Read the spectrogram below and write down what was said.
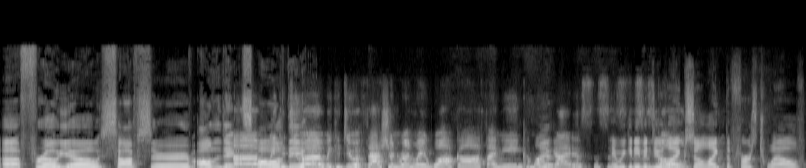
uh, froyo, soft serve, all the dates, Uh, all we of could the. do a we could do a fashion runway walk off. I mean, come on, Yeah. guys. This is, And we could this even is do like so like the first twelve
